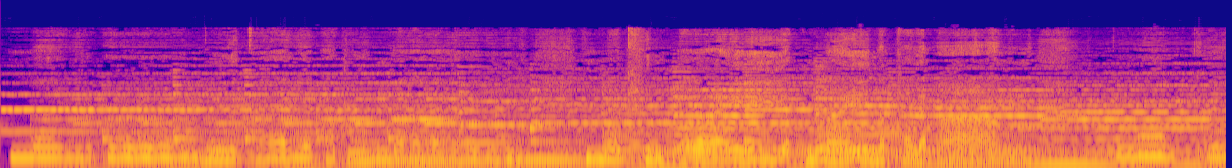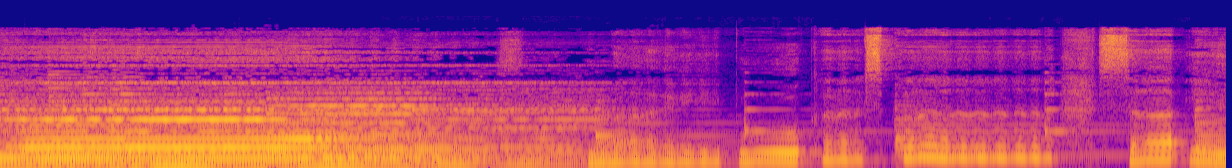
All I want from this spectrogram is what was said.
Mayroong likaya at lumbay Maghintay at may nakalaang bukas. May bukas pa sa iyo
